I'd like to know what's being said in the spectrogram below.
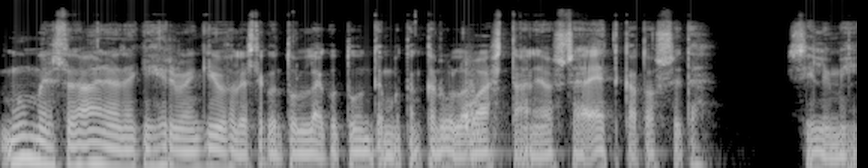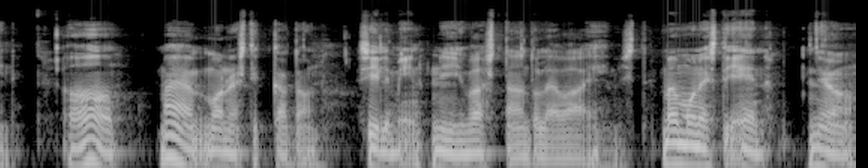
mun mielestä on aina jotenkin hirveän kiusallista, kun tulee joku tuntematon kadulla vastaan, jos sä et katso sitä silmiin. Aa, Mä monesti katon silmiin. niin vastaan tulevaa ihmistä. Mä monesti en. Joo.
